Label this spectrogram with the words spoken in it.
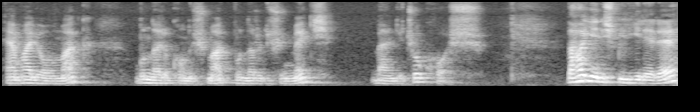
hemhal olmak, bunları konuşmak, bunları düşünmek bence çok hoş. Daha geniş bilgilere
